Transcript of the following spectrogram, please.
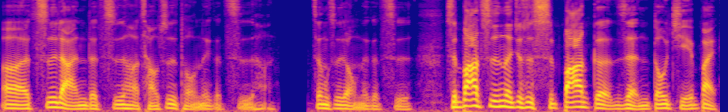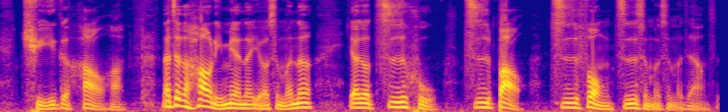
呃芝兰的芝哈，草字头那个芝哈，郑芝龙那个芝。十八支呢，就是十八个人都结拜取一个号哈。那这个号里面呢有什么呢？叫做芝虎、芝豹、芝凤、芝什么什么这样子，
